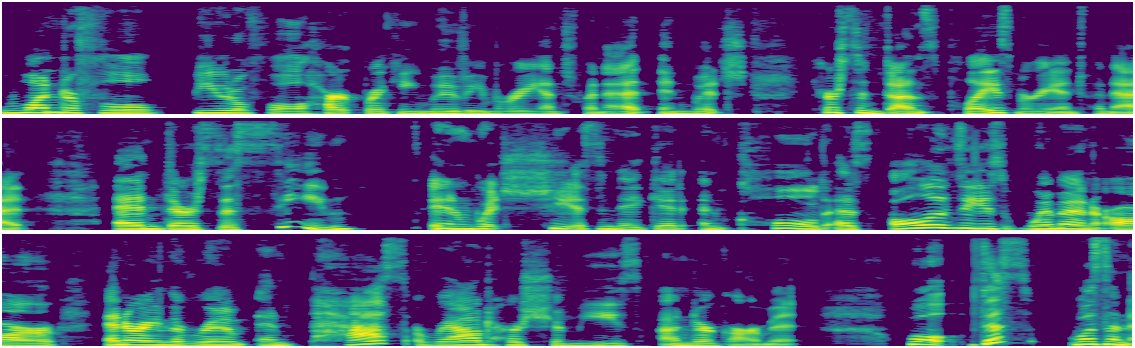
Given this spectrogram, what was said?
wonderful, beautiful, heartbreaking movie, Marie Antoinette, in which Kirsten Dunst plays Marie Antoinette. And there's this scene in which she is naked and cold as all of these women are entering the room and pass around her chemise undergarment. Well, this was an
